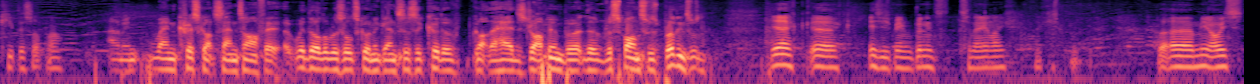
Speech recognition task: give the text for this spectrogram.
keep this up now. I mean, when Chris got sent off, it, with all the results going against us, it could have got the heads dropping, but the response was brilliant, wasn't it? Yeah, uh, Izzy's been brilliant today, like, like he's, but um, you know, he's,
